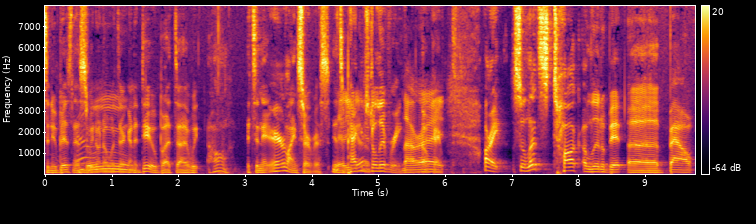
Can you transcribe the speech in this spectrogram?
It's a new business. We don't know what they're going to do, but uh, we oh, it's an airline service. It's There a package delivery. All right. Okay. All right. So let's talk a little bit uh, about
